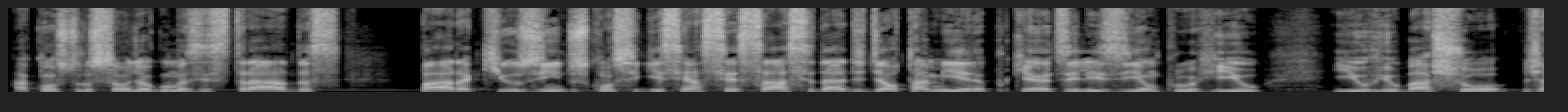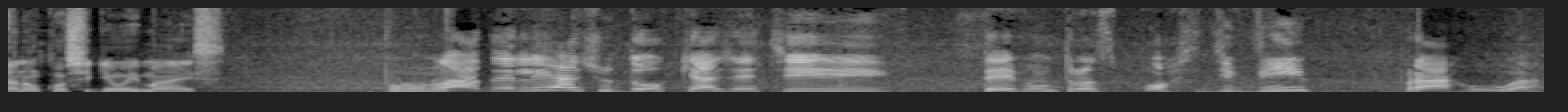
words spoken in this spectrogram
a construção de algumas estradas para que os índios conseguissem acessar a cidade de Altamira, porque antes eles iam para o rio e o rio baixou, já não conseguiam ir mais. Por um lado, ele ajudou que a gente teve um transporte de vir para a rua,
